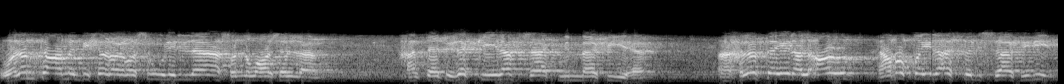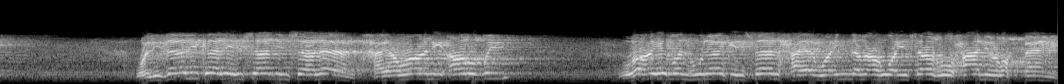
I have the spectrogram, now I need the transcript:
ولم تعمل بشرع رسول الله صلى الله عليه وسلم حتى تزكي نفسك مما فيها. أخلدت إلى الأرض هبطت إلى أسفل السافلين. ولذلك الإنسان إنسانان حيواني أرضي وأيضا هناك إنسان حي... وإنما هو إنسان روحاني رباني.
